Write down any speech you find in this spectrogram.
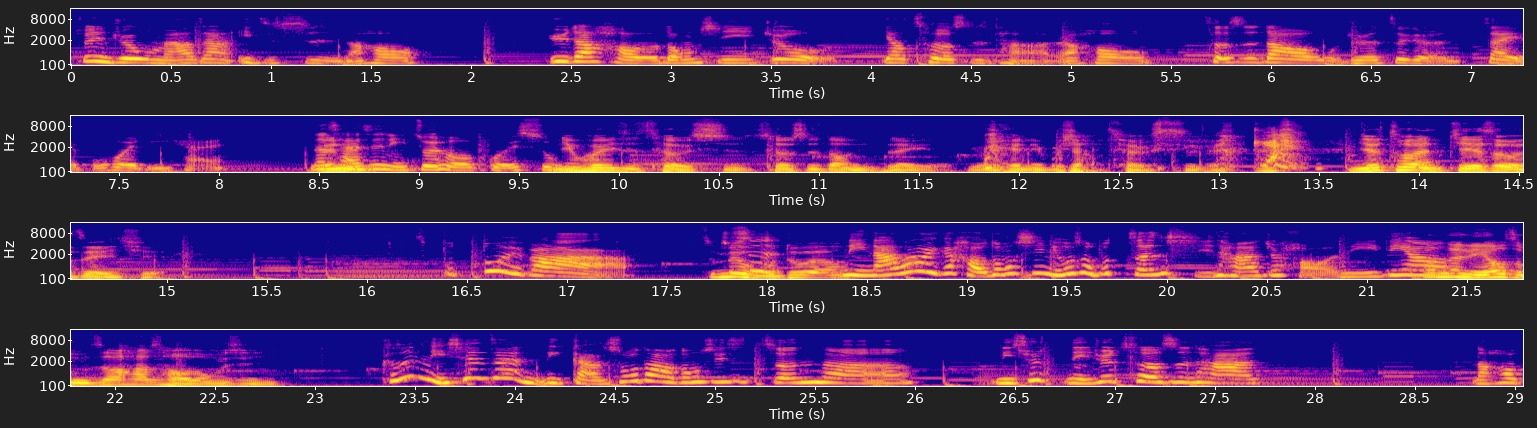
所以你觉得我们要这样一直试，然后遇到好的东西就要测试它，然后测试到我觉得这个人再也不会离开，那才是你最后的归宿。你会一直测试，测试到你累了，有一天你不想测试了，你就突然接受了这一切，不对吧？这没有不对啊。你拿到一个好东西，你为什么不珍惜它就好了？你一定要那那你要怎么知道它是好东西？可是你现在你感受到的东西是真的啊，你去你去测试它，然后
